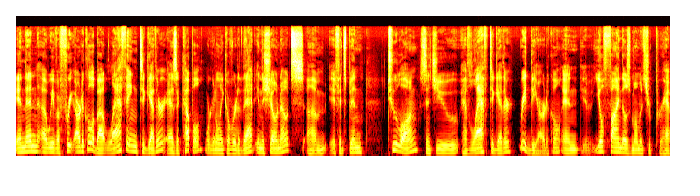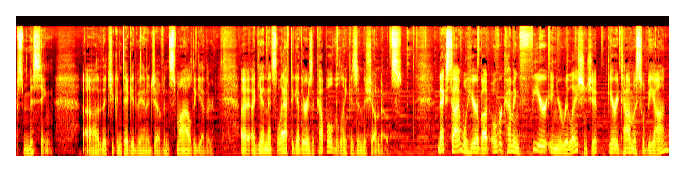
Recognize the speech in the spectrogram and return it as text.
And then uh, we have a free article about laughing together as a couple. We're going to link over to that in the show notes. Um, if it's been too long since you have laughed together, read the article and you'll find those moments you're perhaps missing. Uh, that you can take advantage of and smile together. Uh, again, that's Laugh Together as a Couple. The link is in the show notes. Next time, we'll hear about overcoming fear in your relationship. Gary Thomas will be on.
